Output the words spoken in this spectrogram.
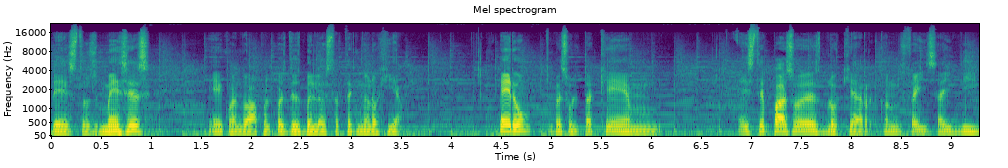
de estos meses, eh, cuando Apple pues desveló esta tecnología. Pero resulta que mm, este paso de desbloquear con Face ID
